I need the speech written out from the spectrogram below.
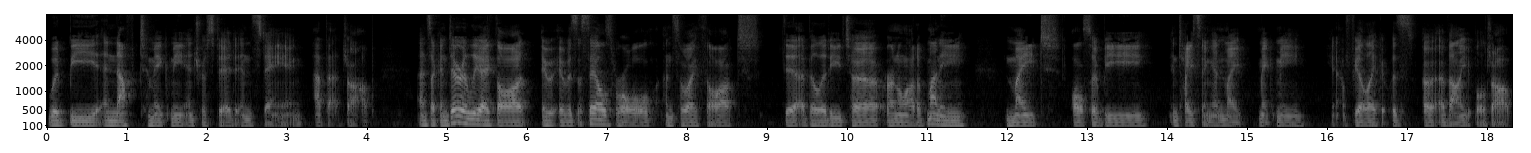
would be enough to make me interested in staying at that job. And secondarily, I thought it, it was a sales role. And so I thought the ability to earn a lot of money might also be enticing and might make me, you know, feel like it was a, a valuable job.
